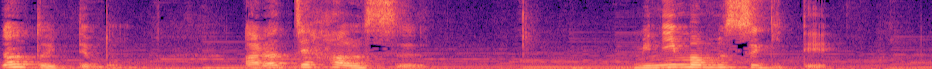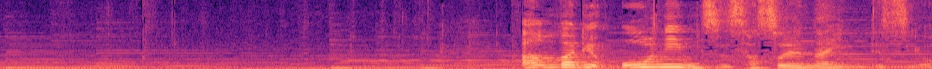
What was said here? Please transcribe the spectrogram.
なんといってもアラチェハウスミニマムすぎてあんまり大人数誘えないんですよ。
